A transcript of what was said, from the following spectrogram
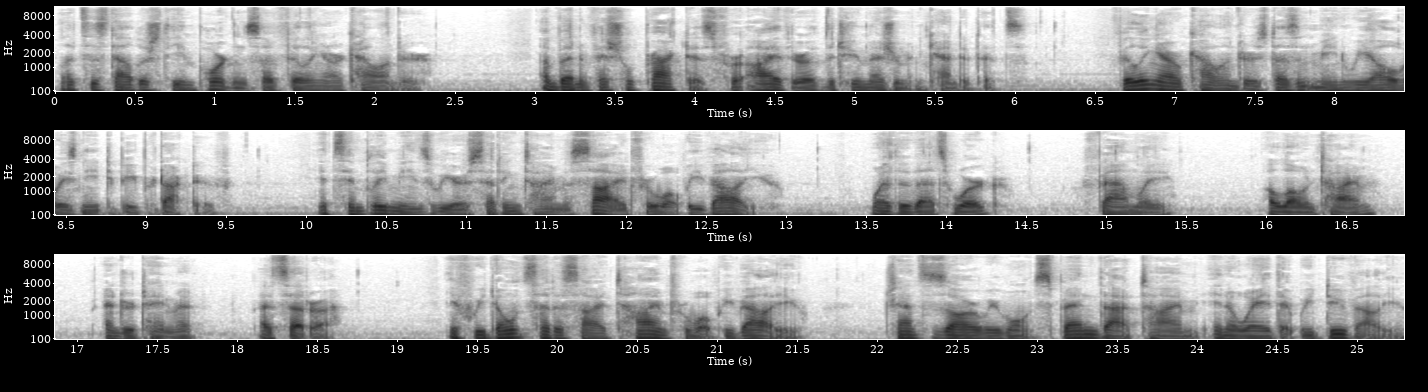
let's establish the importance of filling our calendar, a beneficial practice for either of the two measurement candidates. Filling our calendars doesn't mean we always need to be productive. It simply means we are setting time aside for what we value, whether that's work, family, alone time, entertainment, etc. If we don't set aside time for what we value, chances are we won't spend that time in a way that we do value.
